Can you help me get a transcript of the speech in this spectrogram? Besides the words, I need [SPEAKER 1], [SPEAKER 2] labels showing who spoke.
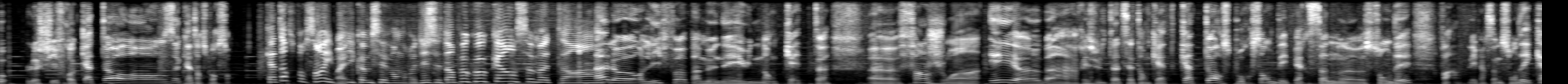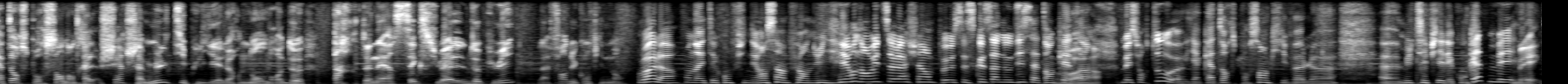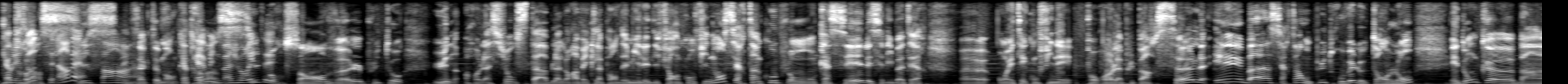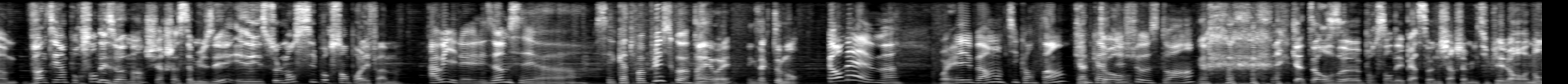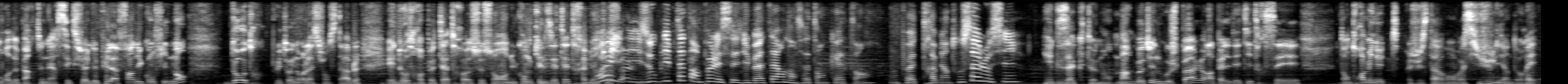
[SPEAKER 1] Oh, le chiffre 14, 14%.
[SPEAKER 2] 14% et puis
[SPEAKER 1] Ouais.
[SPEAKER 2] comme c'est vendredi, c'est un peu coquin ce matin.
[SPEAKER 1] Alors, l'IFOP a mené une enquête euh, fin juin et euh, bah, résultat de cette enquête, 14% des personnes euh, sondées, enfin les personnes sondées, 14% d'entre elles cherchent à multiplier leur nombre de partenaires sexuels depuis la fin du confinement.
[SPEAKER 2] Voilà, on a été confinés, on s'est un peu ennuyé, on a envie de se lâcher un peu. C'est ce que ça nous dit cette enquête.
[SPEAKER 1] Voilà.
[SPEAKER 2] hein. Mais surtout, euh, il y a 14% qui veulent multiplier les conquêtes, mais,
[SPEAKER 1] Mais
[SPEAKER 2] pour les autres,
[SPEAKER 1] 86,
[SPEAKER 2] c'est l'inverse. hein.
[SPEAKER 1] exactement,
[SPEAKER 2] C'est quand même une majorité.
[SPEAKER 1] 86% veulent plutôt une relation stable. Alors avec la pandémie, les différents confinements, certains couples ont cassé, les célibataires euh, ont été confinés pour la plupart seuls, et bah certains ont pu trouver le temps long. Et donc, euh, ben 21% des hommes hein, cherchent à s'amuser et seulement 6% pour les femmes.
[SPEAKER 2] Ah oui, les, les hommes, c'est euh, c'est 4 fois plus, quoi.
[SPEAKER 1] Ouais, ouais, exactement.
[SPEAKER 2] Quand même
[SPEAKER 1] Ouais.
[SPEAKER 2] Eh ben, mon petit Quentin, tu me caches
[SPEAKER 1] 14.
[SPEAKER 2] des choses, toi. hein.
[SPEAKER 1] 14% des personnes cherchent à multiplier leur nombre de partenaires sexuels depuis la fin du confinement. D'autres plutôt une relation stable, et d'autres peut-être se sont rendus compte qu'ils étaient très bien
[SPEAKER 2] Ouais,
[SPEAKER 1] tout seuls.
[SPEAKER 2] ils oublient peut-être un peu les célibataires dans cette enquête. hein. On peut être très bien tout seul aussi.
[SPEAKER 1] Exactement. Margot, tu ne bouges pas. Le rappel des titres, c'est dans 3 minutes. Juste avant, voici Julien Doré.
